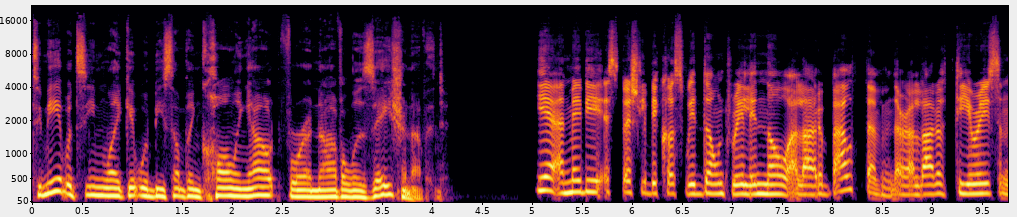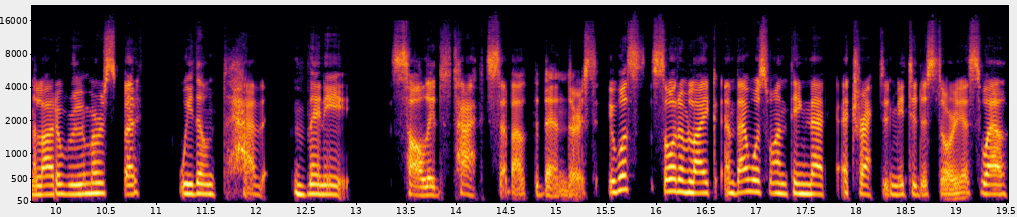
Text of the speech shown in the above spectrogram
To me, it would seem like it would be something calling out for a novelization of it. Yeah, and maybe especially because we don't really know a lot about them. There are a lot of theories and a lot of rumors, but we don't have many solid facts about the benders. It was sort of like, and that was one thing that attracted me to the story as well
